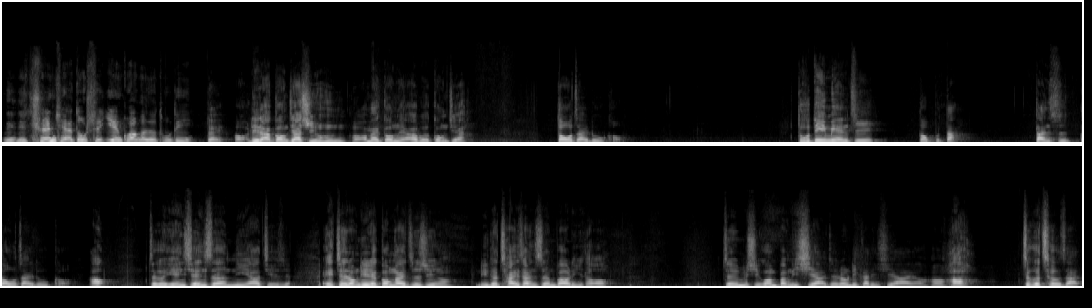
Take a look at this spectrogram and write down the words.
你你圈起来都是严宽恒的土地。对，好，你俩公家行分，好，阿麦公家，阿伯公家，都在路口。土地面积都不大，但是都在路口。好，这个严先生，你也要解释。哎，这种你的公开资讯哦，你的财产申报里头，这不是我帮你写，这种你自己写的哦。好，这个车站，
